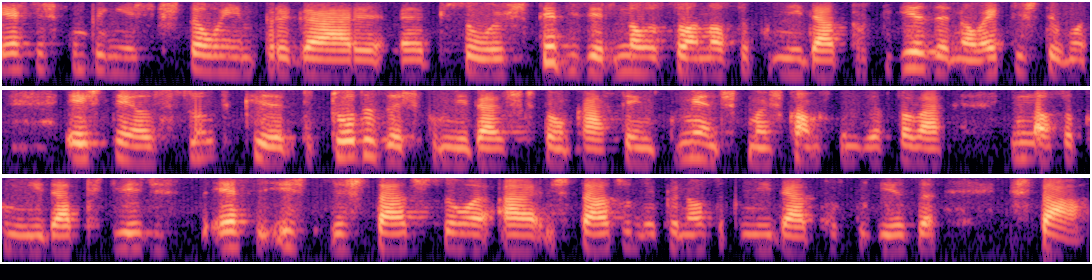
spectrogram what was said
estas companhias que estão a empregar uh, pessoas, quer dizer, não só a nossa comunidade portuguesa, não é que isto é, um, este é um assunto que de todas as comunidades que estão cá sem documentos, mas como estamos a falar na nossa comunidade portuguesa, estes estados são estados onde a nossa comunidade portuguesa está.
